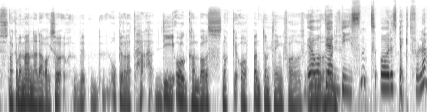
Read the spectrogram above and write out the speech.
snakker med mennene der òg, så opplever du at de òg kan bare snakke åpent om ting fra Ja, og at de er decent og respektfulle.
